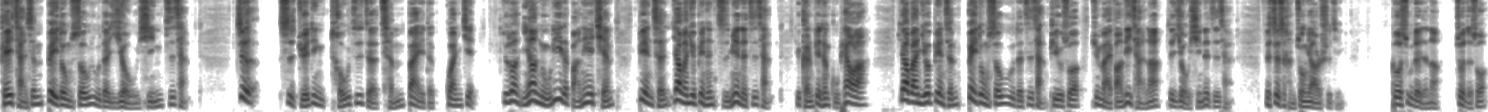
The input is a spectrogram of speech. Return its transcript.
可以产生被动收入的有形资产。这是决定投资者成败的关键。就是说，你要努力的把那些钱变成，要不然就变成纸面的资产，就可能变成股票啦。要不然你就变成被动收入的资产，譬如说去买房地产啦，这有形的资产，那这是很重要的事情。多数的人呢、啊，作者说，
